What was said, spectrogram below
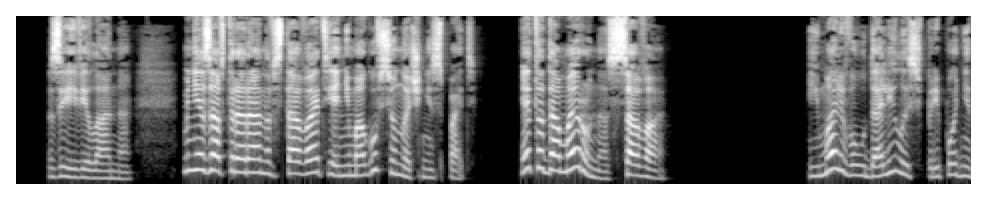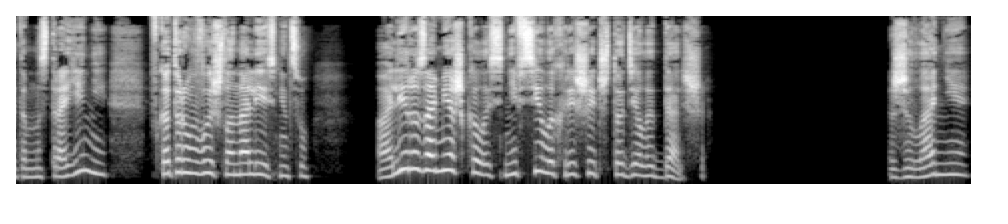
— заявила она. Мне завтра рано вставать, я не могу всю ночь не спать. Это Домер у нас, сова». И Мальва удалилась в приподнятом настроении, в котором вышла на лестницу, а Алира замешкалась, не в силах решить, что делать дальше. «Желание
